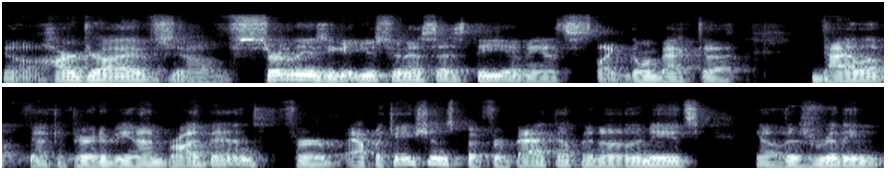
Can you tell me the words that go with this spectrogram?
You know, hard drives. You know, certainly as you get used to an SSD, I mean, it's like going back to you know, compared to being on broadband for applications, but for backup and other needs, you know, there's really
